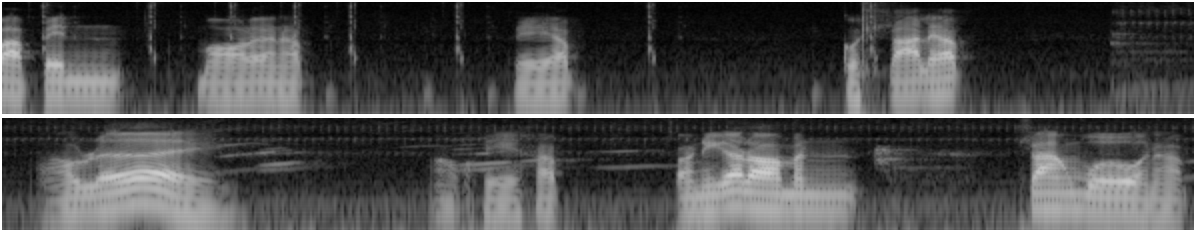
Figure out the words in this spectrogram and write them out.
ปรับเป็นมอแล้วกันครับเพครับ กดสตาร์ทเลยครับ เอาเลย โอเคครับ ตอนนี้ก็รอมันสร้างเวิลด์นะครับ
